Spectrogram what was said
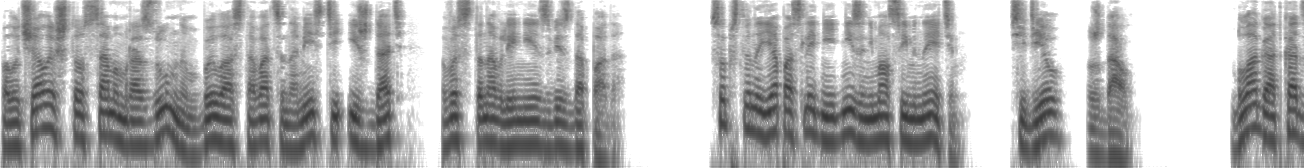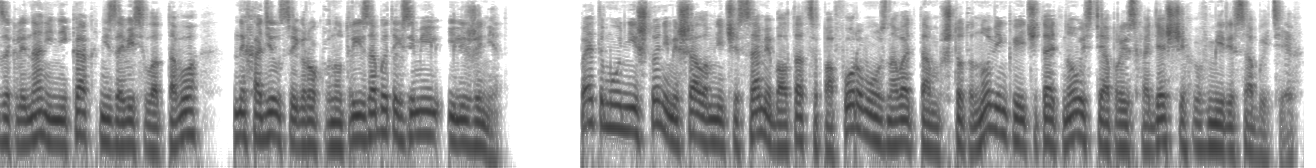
Получалось, что самым разумным было оставаться на месте и ждать восстановления звездопада. Собственно, я последние дни занимался именно этим. Сидел, ждал. Благо, откат заклинаний никак не зависел от того, находился игрок внутри забытых земель или же нет. Поэтому ничто не мешало мне часами болтаться по форуму, узнавать там что-то новенькое и читать новости о происходящих в мире событиях.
